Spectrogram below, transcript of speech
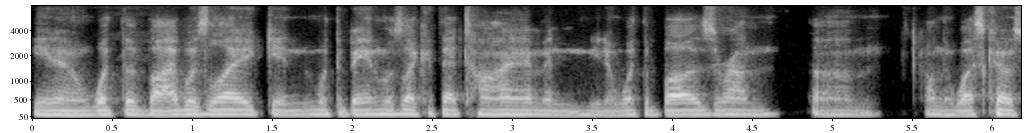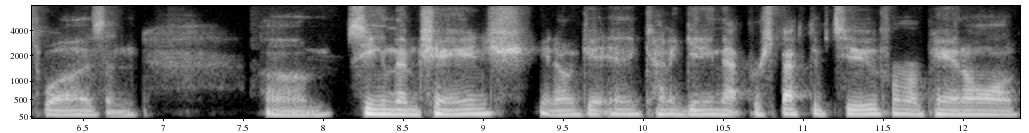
you know what the vibe was like and what the band was like at that time and you know what the buzz around um, on the west coast was and um, seeing them change you know get and kind of getting that perspective too from our panel of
